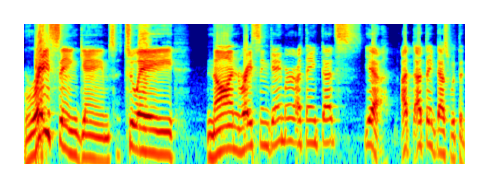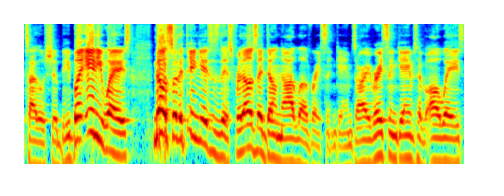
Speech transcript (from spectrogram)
racing games to a non-racing gamer. I think that's yeah. I, I think that's what the title should be. But anyways, no. So the thing is, is this for those that don't know, I love racing games. All right, racing games have always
